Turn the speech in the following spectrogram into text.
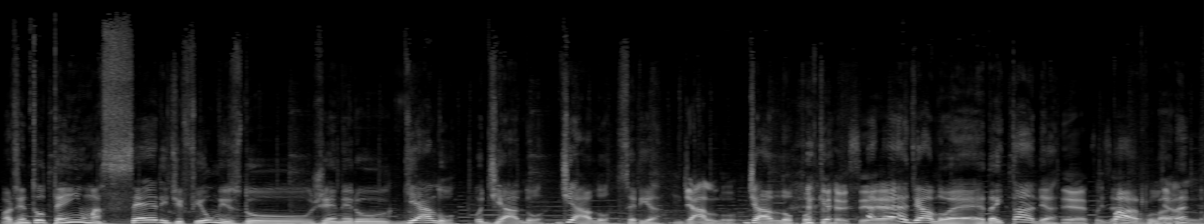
O Argento tem uma série de filmes do gênero giallo, ou giallo, giallo seria. Diallo. Giallo, porque é, é. giallo, é, é da Itália. É, pois é. Parla, né? Diallo.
